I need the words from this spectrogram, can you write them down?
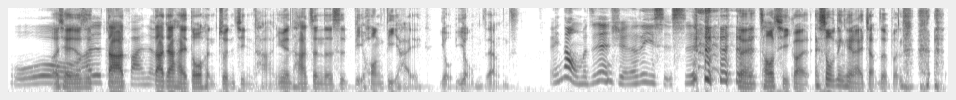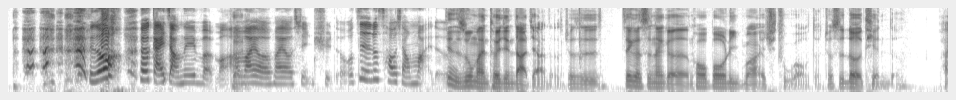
哦，而且就是大推翻了大家还都很尊敬他，因为他真的是比皇帝还有用这样子。哎、那我们之前学的历史是，对，超奇怪的，哎、说不定可以来讲这本。你说要改讲那一本嘛，对蛮有蛮有兴趣的。我之前就超想买的。电子书蛮推荐大家的，就是这个是那个 Kobo Libra H2O 的，就是乐天的牌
